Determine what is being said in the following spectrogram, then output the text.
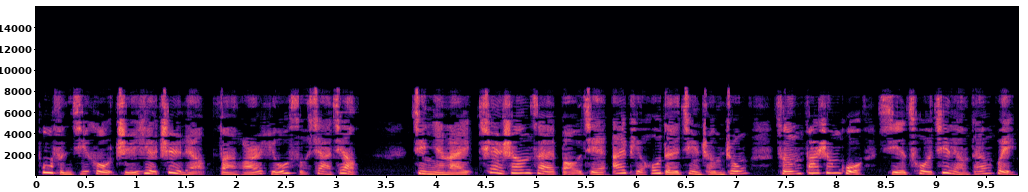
部分机构执业质量反而有所下降。近年来，券商在保荐 IPO 的进程中，曾发生过写错计量单位、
